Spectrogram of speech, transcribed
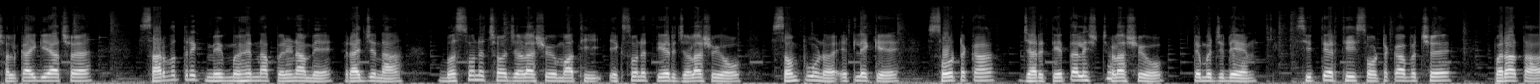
છલકાઈ ગયા છે. સાર્વત્રિક મેઘમહેરના પરિણામે રાજ્યના બસો છ જળાશયોમાંથી એકસો ને તેર જળાશયો સંપૂર્ણ એટલે કે સો ટકા, જ્યારે તેતાલીસ જળાશયો તેમજ ડેમ સિત્તેરથી સો ટકા વચ્ચે ભરાતા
